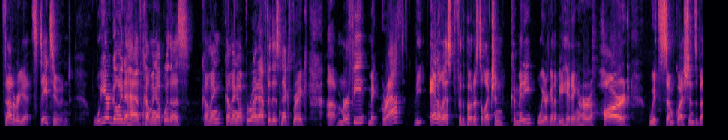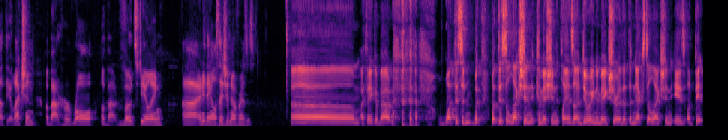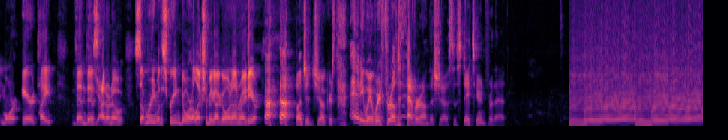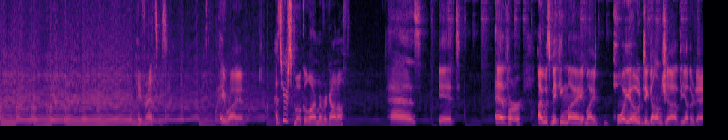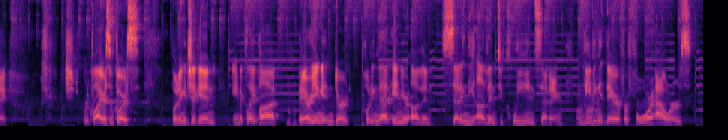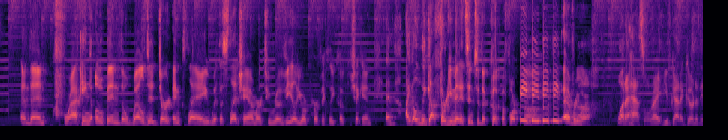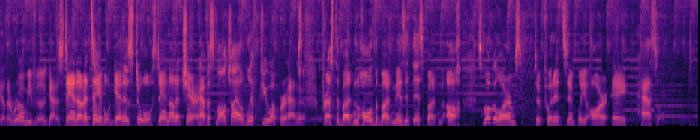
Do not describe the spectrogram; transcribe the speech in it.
It's not over yet. Stay tuned. We are going to have coming up with us coming coming up right after this next break. Uh, Murphy McGrath, the analyst for the POTUS election committee. We are going to be hitting her hard with some questions about the election, about her role, about vote stealing. Uh, anything else they should know, Francis? Um, I think about what this what what this election commission plans on doing to make sure that the next election is a bit more airtight than this. Yeah. I don't know submarine with a screen door election we got going on right here. Bunch of jokers. Anyway, we're thrilled to have her on the show, so stay tuned for that. Hey, Francis, hey Ryan, has your smoke alarm ever gone off? has it ever? I was making my my pollo de ganja the other day, which requires, of course, putting a chicken in a clay pot, Mhm. burying it in dirt, putting that in your oven, setting the oven to clean setting, Uh-huh. leaving it there for four hours, and then cracking open the welded dirt and clay with a sledgehammer to reveal your perfectly cooked chicken. And I only got 30 minutes into the cook before beep, Oh. beep, beep, beep everywhere. Oh, what a hassle, right? You've got to go to the other room. You've uh, got to stand on a table, get a stool, stand on a chair, have a small child lift you up, perhaps. Yeah. Press the button, hold the button. Is it this button? Oh, smoke alarms, to put it simply, are a hassle.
